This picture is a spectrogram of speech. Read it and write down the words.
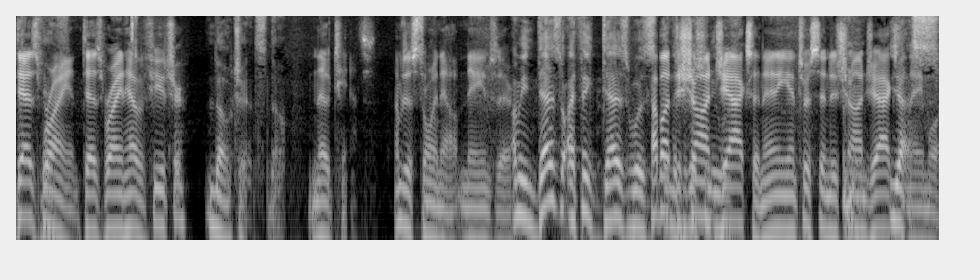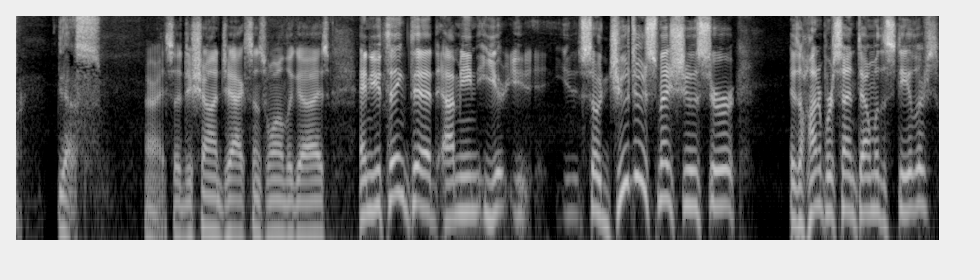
Dez Bryant. Dez Bryant have a future? No chance. No. No chance. I'm just throwing out names there. I mean, Dez. I think Dez was. How about DeSean he was- Jackson? Any interest in DeSean Jackson Yes. anymore? Yes. All right. So DeSean Jackson's one of the guys. And you think that, I mean, you you- so Juju Smith Schuster is 100% done with the Steelers?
